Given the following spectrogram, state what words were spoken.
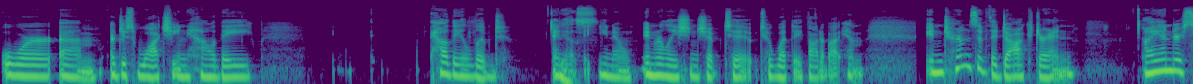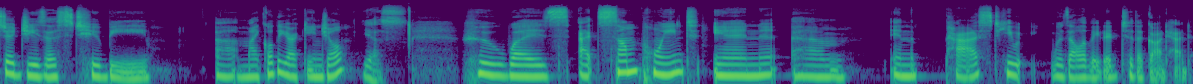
or um, or just watching how they how they lived, and Yes. you know, in relationship to to what they thought about him. In terms of the doctrine, I understood Jesus to be uh, Michael the archangel Yes. who was at some point in um, in the past he w- was elevated to the Godhead,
